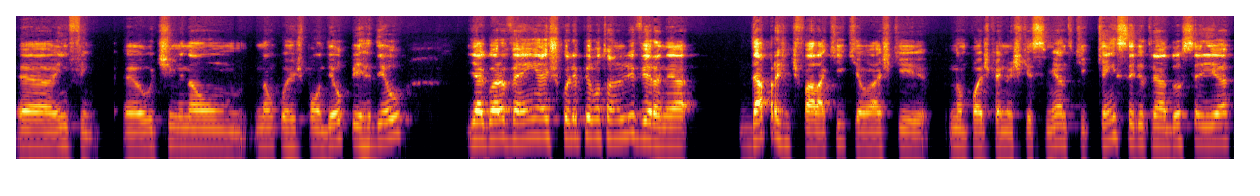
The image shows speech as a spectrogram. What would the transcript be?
é, enfim, é, o time não, não correspondeu, perdeu, e agora vem a escolha pelo Antônio Oliveira, né? Dá para a gente falar aqui, que eu acho que não pode cair no esquecimento, que quem seria o treinador seria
